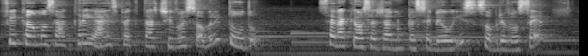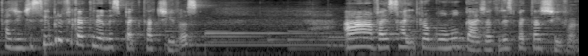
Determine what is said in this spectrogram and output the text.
ficamos a criar expectativas sobre tudo. Será que você já não percebeu isso sobre você? A gente sempre fica criando expectativas. Ah, vai sair para algum lugar, já cria expectativa.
